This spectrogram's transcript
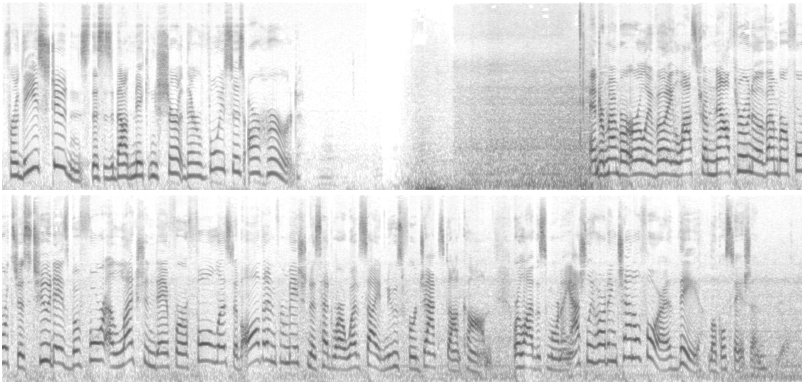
For these students, this is about making sure their voices are heard. And remember, early voting lasts from now through November 4th, just two days before Election Day. For a full list of all that information, just head to our website, news4jax.com. We're live this morning. Ashley Harding, Channel 4, the local station. Yeah.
